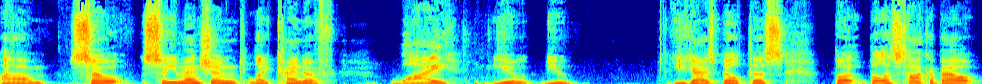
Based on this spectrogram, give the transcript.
Um, so so you mentioned like kind of why you you you guys built this, but but let's talk about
